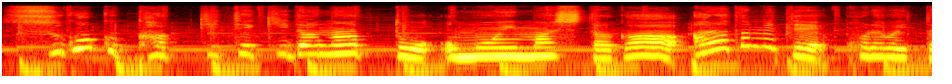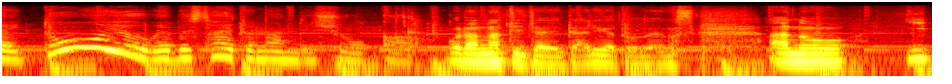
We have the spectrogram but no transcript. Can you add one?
すごく画期的だなと思いましたが改めてこれは一体どういうウェブサイトなんでしょうか？ご覧になっていただいてありがとうございます。あの一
